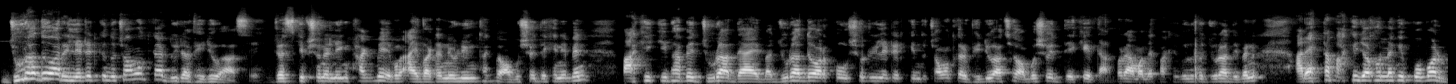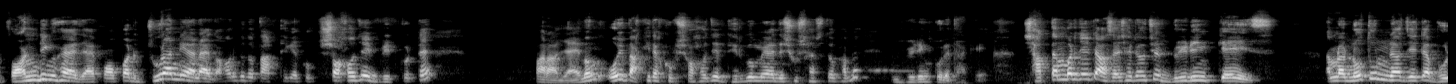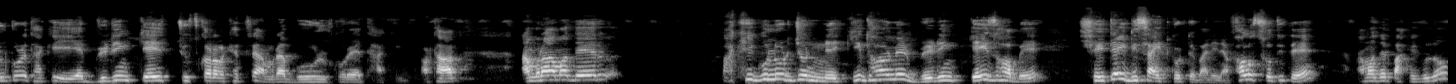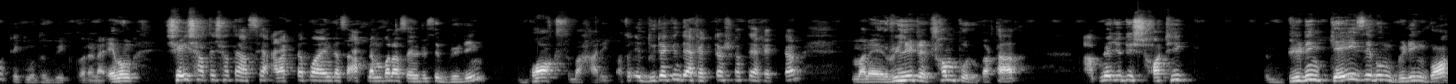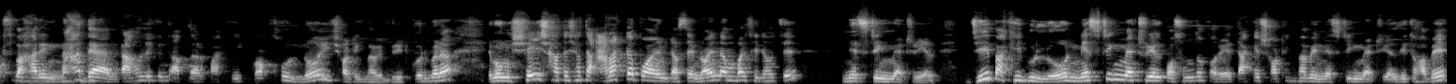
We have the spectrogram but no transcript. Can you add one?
জোড়া দেওয়া রিলেটেড কিন্তু চমৎকার দুইটা ভিডিও আছে। ডেসক্রিপশনে লিঙ্ক থাকবে এবং আই বাটনেও লিঙ্ক থাকবে, অবশ্যই দেখে নেবেন। পাখি কীভাবে জোড়া দেয় বা জোড়া দেওয়ার কৌশল রিলেটেড কিন্তু চমৎকার ভিডিও আছে, অবশ্যই দেখে তারপরে আমাদের পাখিগুলোকে জোড়া দিবেন। আর একটা পাখি যখন নাকি প্রপার বন্ডিং হয়ে যায় প্রপার জোড়া নিয়ে নেয়, তখন কিন্তু তার থেকে খুব সহজেই ব্রিড করতে পারা যায় এবং ওই পাখিটা খুব সহজে দীর্ঘমেয়াদী সুস্বাস্থ্যভাবে ব্রিডিং করে থাকে। সাত নাম্বার যেটা আছে, সেটা হচ্ছে ব্রিডিং কেস আমরা নতুনরা যেটা ভুল করে থাকি, এই ব্রিডিং কেজ চুজ করার ক্ষেত্রে আমরা ভুল করে থাকি। অর্থাৎ আমরা আমাদের পাখিগুলোর জন্য কি ধরনের ব্রিডিং কেজ হবে সেটাই ডিসাইড করতে পারি না। ফলশ্রুতিতে আমাদের পাখিগুলো ঠিকমতো ব্রিড করে না। এবং সেই সাথে সাথে আছে আরেকটা পয়েন্ট আছে, আট নাম্বার আছে এটা হচ্ছে ব্রিডিং বক্স বা হাড়ি। অর্থাৎ এই দুইটা কিন্তু এক একটার সাথে এক একটার মানে রিলেটেড সম্পূরক। অর্থাৎ আপনি যদি সঠিক ব্রিডিং কেজ এবং ব্রিডিং বক্স বা হারে না দেন, তাহলে কিন্তু আপনার পাখি কখনোই সঠিকভাবে ব্রিড করবে না। এবং সেই সাথে সাথে আর একটা পয়েন্ট আছে, নয় নাম্বার সেটা হচ্ছে নেস্টিং ম্যাটেরিয়াল যে পাখিগুলো নেস্টিং ম্যাটেরিয়াল পছন্দ করে, তাকে সঠিকভাবে নেস্টিং ম্যাটেরিয়াল দিতে হবে।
